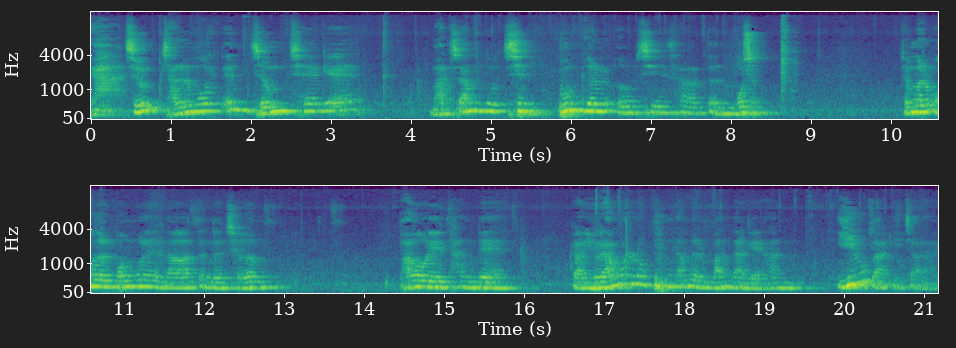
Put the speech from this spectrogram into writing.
야, 정, 잘못된 정책에 맞장구 친 분별 없이 살았던 모습. 정말 오늘 본문에 나왔던 것처럼 바울이 탄배 가 유라굴로 풍랑을 만나게 한 이유가 있잖아요.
